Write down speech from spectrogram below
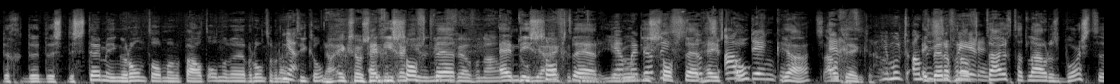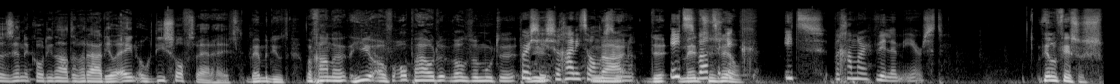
De, de, de, de stemming rondom een bepaald onderwerp, rondom een Ja. artikel. Nou, ik zou zeggen, en die er software, veel van aan. en die software. Ja, die software is heeft ook... Ja, het is ouddenken. Je moet Ik ben ervan overtuigd dat Laurens Borst, de zendercoördinator van Radio 1, ook die software heeft. Ik ben benieuwd. We gaan er hierover ophouden, want we moeten Precies, we gaan iets anders naar doen. de Iets mensen wat zelf. ik... Iets, we gaan naar Willem eerst. Willem Vissers.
